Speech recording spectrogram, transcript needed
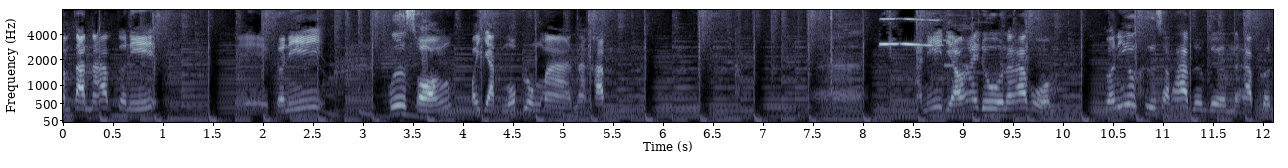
3 ตันนะครับตัวนี้ตัวนี้มือสองประหยัดงบลงมานะครับอันนี้เดี๋ยวให้ดูนะครับผม ตัวนี้ก็คือสภาพเดิมๆนะครับรถ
